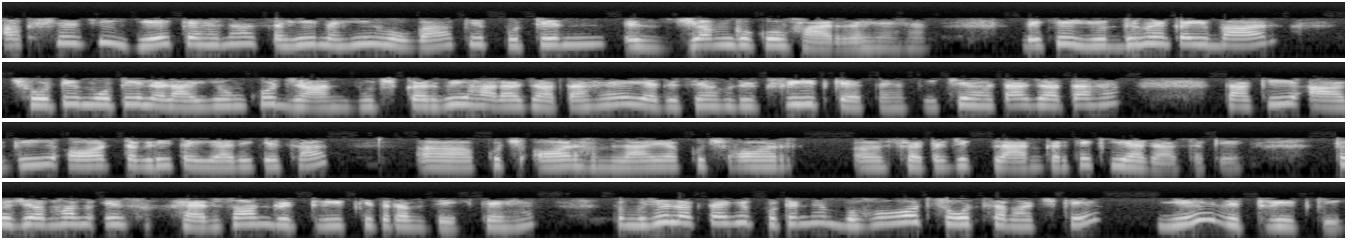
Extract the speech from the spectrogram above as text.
अक्षय जी, ये कहना सही नहीं होगा कि पुतिन इस जंग को हार रहे हैं। देखिए, युद्ध में कई बार छोटी मोटी लड़ाइयों को जानबूझकर भी हारा जाता है या जिसे हम रिट्रीट कहते हैं पीछे हटा जाता है ताकि आगे और तगड़ी तैयारी के साथ आ, कुछ और हमला या कुछ और स्ट्रेटेजिक प्लान करके किया जा सके। तो जब हम इस हैरसॉन रिट्रीट की तरफ़ देखते हैं तो मुझे लगता है कि पुटिन ने बहुत सोच समझ के ये रिट्रीट की।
